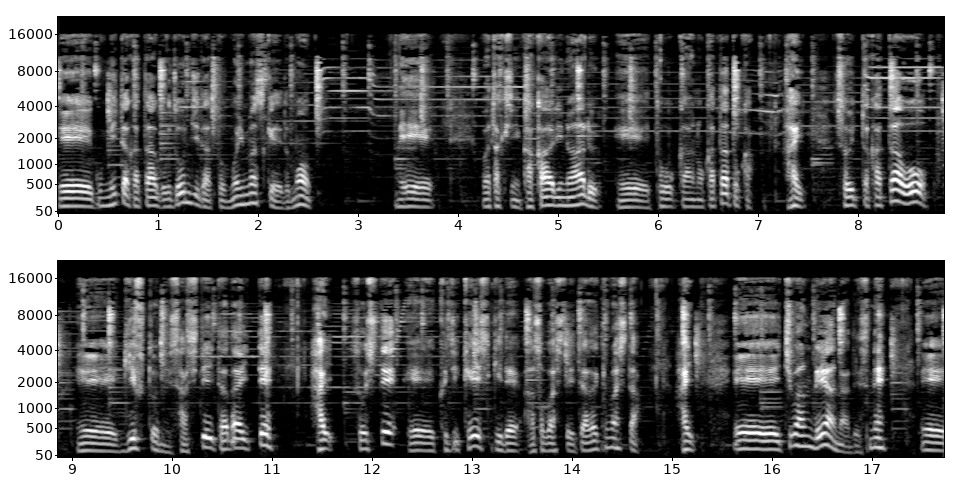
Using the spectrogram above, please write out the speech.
えー、見た方はご存知だと思いますけれども、えー、私に関わりのある、えー、トーカーの方とか、はい、そういった方を、えー、ギフトにさせていただいて、はい。そして、えー、くじ形式で遊ばせていただきました。はい。えー、一番レアなですね、えっ、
